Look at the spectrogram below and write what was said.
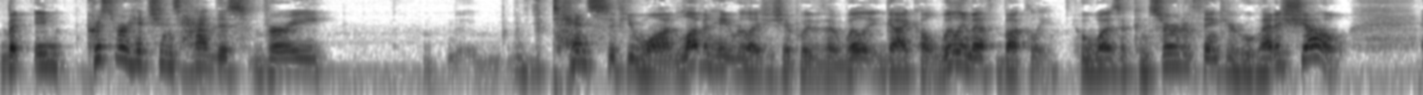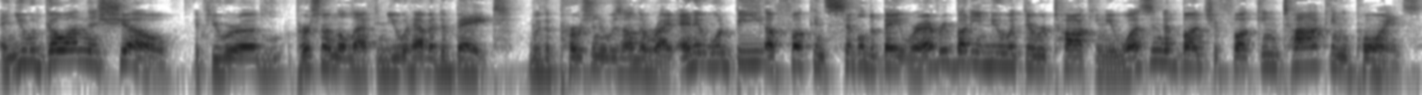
But in Christopher Hitchens had this very tense, if you want, love and hate relationship with a Willi- guy called William F. Buckley, who was a conservative thinker who had a show. And you would go on this show if you were a person on the left, and you would have a debate with a person who was on the right, and it would be a fucking civil debate where everybody knew what they were talking. It wasn't a bunch of fucking talking points.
